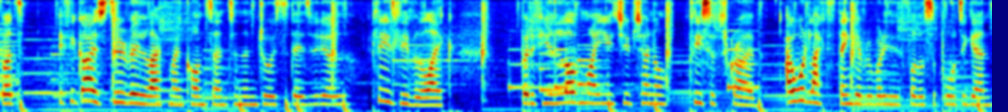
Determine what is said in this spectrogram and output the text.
But if you guys do really like my content and enjoy today's videos, please leave a like. But if you love my YouTube channel, please subscribe. I would like to thank everybody for the support again,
